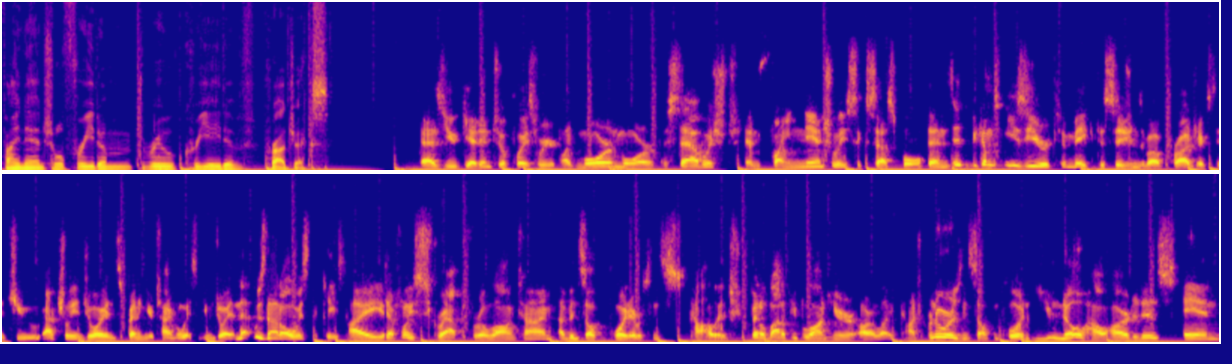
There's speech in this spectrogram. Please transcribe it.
financial freedom through creative projects. As you get into a place where you're like more and more established and financially successful, then it becomes easier to make decisions about projects that you actually enjoy and spending your time in ways that you enjoy. And that was not always the case. I definitely scrapped for a long time. I've been self-employed ever since college. But a lot of people on here are like entrepreneurs and self-employed. You know how hard it is and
